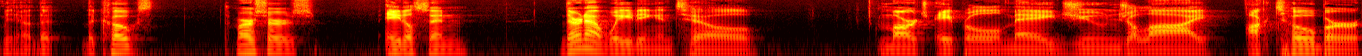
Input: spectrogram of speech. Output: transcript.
you know, the the Kochs, the Mercers, Adelson, they're not waiting until March, April, May, June, July, October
